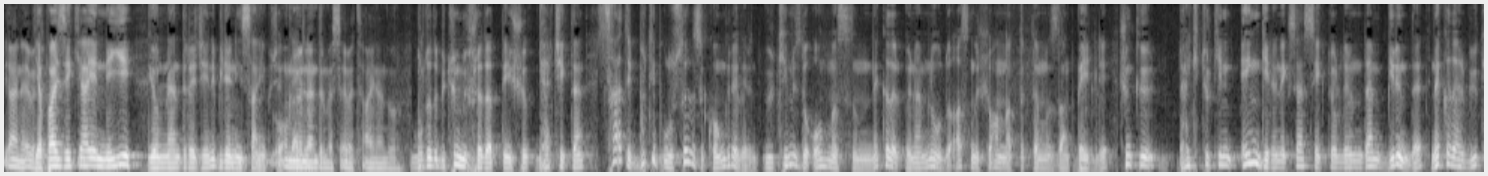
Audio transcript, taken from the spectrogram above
Yani evet. Yapay zekaya neyi yönlendireceğini bilen insan yapacak. Onu galiba. yönlendirmesi evet aynen doğru. Burada da bütün müfredat değişiyor. Gerçekten sadece bu tip uluslararası kongrelerin ülkemizde olmasının ne kadar önemli olduğu aslında şu anlattıklarınızdan belli. Çünkü belki Türkiye'nin en geleneksel sektörlerinden birinde ne kadar büyük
